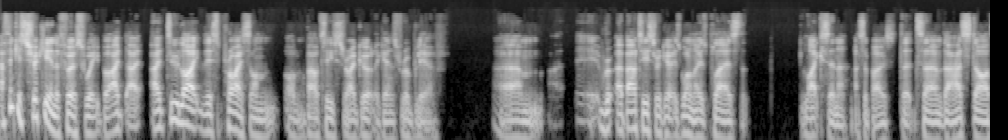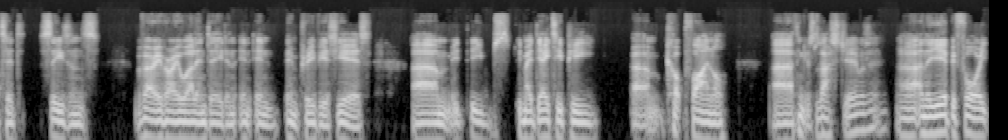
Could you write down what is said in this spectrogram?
I think it's tricky in the first week, but I I, I do like this price on on Bautista Agut against Rublev. Um, it, Bautista Agut is one of those players that, like Sinner, I suppose, that um, that has started seasons very very well indeed in in in, in previous years. Um, he, he, he made the ATP um, Cup final. Uh, I think it was last year, was it? Uh, and the year before, he,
